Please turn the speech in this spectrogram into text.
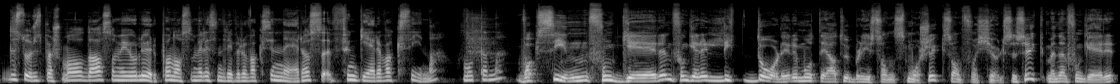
det store spørsmålet da, som vi jo lurer på nå som vi liksom driver og vaksinerer oss, fungerer vaksina mot denne? Vaksinen fungerer, den fungerer litt dårligere mot det at du blir sånn småsyk, sånn forkjølelsessyk, men den fungerer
